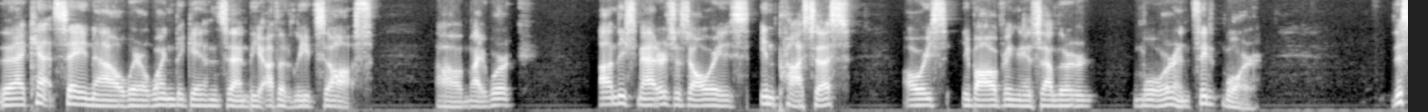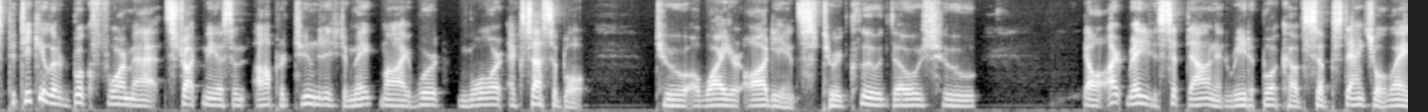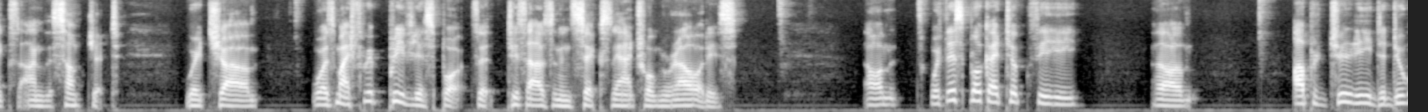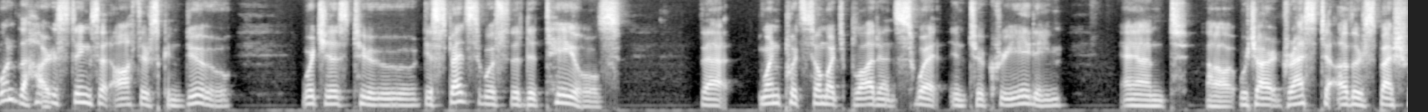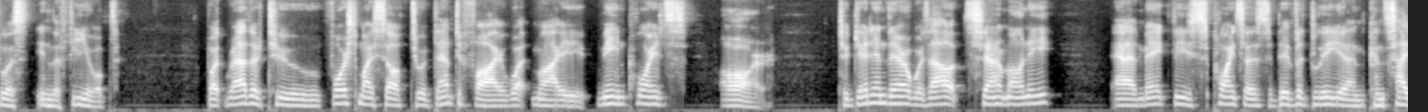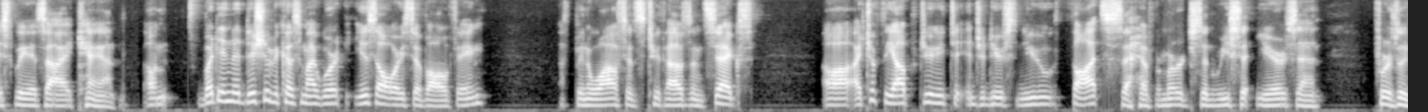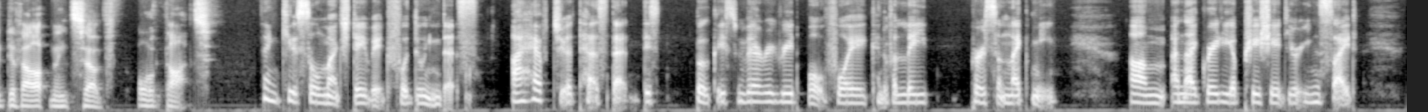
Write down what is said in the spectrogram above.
that I can't say now where one begins and the other leaves off. Uh, my work on these matters is always in process, always evolving as I learn more and think more. This particular book format struck me as an opportunity to make my work more accessible to a wider audience, to include those who you know, aren't ready to sit down and read a book of substantial length on the subject, which um, was my previous book, the 2006 Natural Moralities. Um, with this book, I took the um, opportunity to do one of the hardest things that authors can do, which is to dispense with the details that one puts so much blood and sweat into creating and uh, which are addressed to other specialists in the field, but rather to force myself to identify what my main points are, to get in there without ceremony and make these points as vividly and concisely as I can. Um, but in addition, because my work is always evolving, it's been a while since 2006, uh, I took the opportunity to introduce new thoughts that have emerged in recent years and further developments of old thoughts. Thank you so much, David, for doing this. I have to attest that this book is very readable for a kind of a lay person like me um, and I greatly appreciate your insight.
